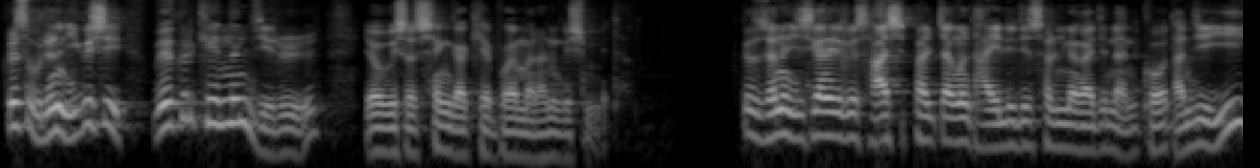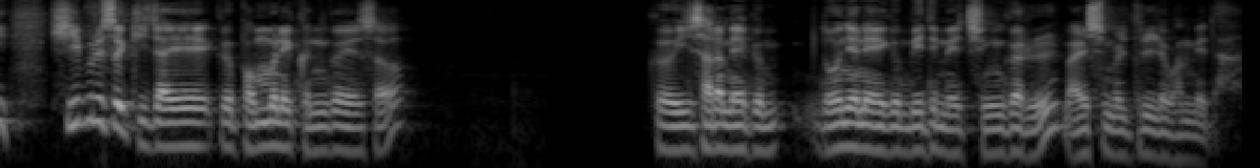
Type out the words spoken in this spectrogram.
그래서 우리는 이것이 왜 그렇게 했는지를 여기서 생각해 보야만 하는 것입니다. 그래서 저는 이 시간에 그 48장을 다 일일이 설명하지는 않고 단지 이 히브리서 기자의 그 본문의 근거에서 그 이 사람의 그 노년의 그 믿음의 증거를 말씀을 드리려고 합니다.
